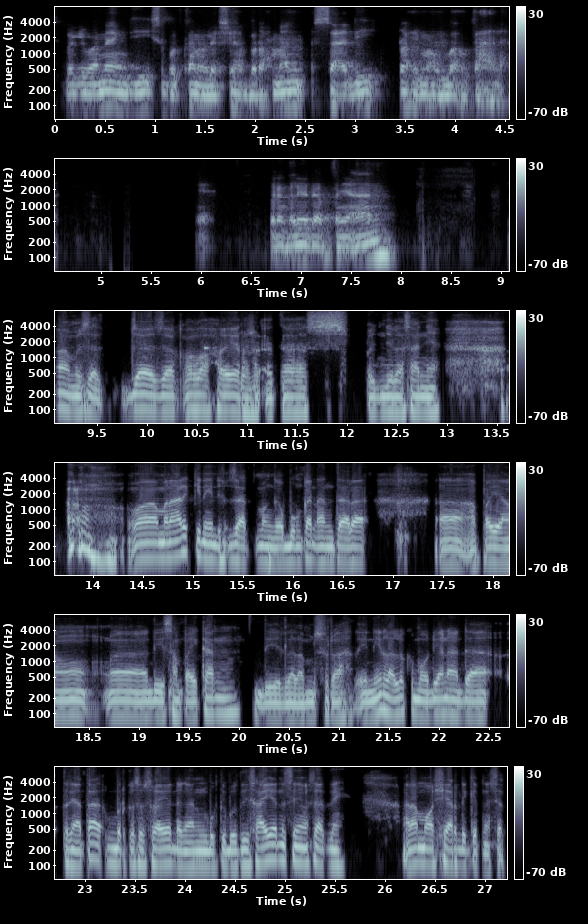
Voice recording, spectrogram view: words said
sebagaimana yang disebutkan oleh Syekh Abdul Rahman As-Sa'di rahimahullah taala. Barangkali ada pertanyaan. Nah, Ustaz, jazakallah khair atas penjelasannya. Menarik ini Ustaz menggabungkan antara uh, apa yang uh, disampaikan di dalam surah ini lalu kemudian ada ternyata berkesesuaian dengan bukti-bukti sains nih Ustaz nih. Ana mau share dikit nih Ustaz.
